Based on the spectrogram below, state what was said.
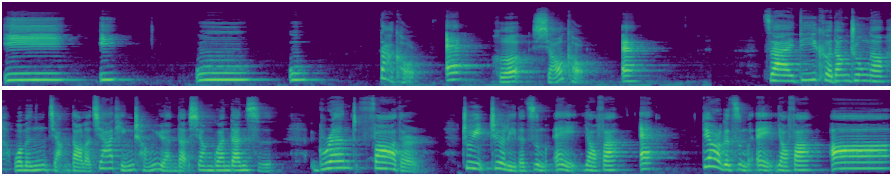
一一，呜呜，大口。和小口 a，在第一课当中呢，我们讲到了家庭成员的相关单词 grandfather。注意这里的字母 a 要发 a，第二个字母 a 要发啊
